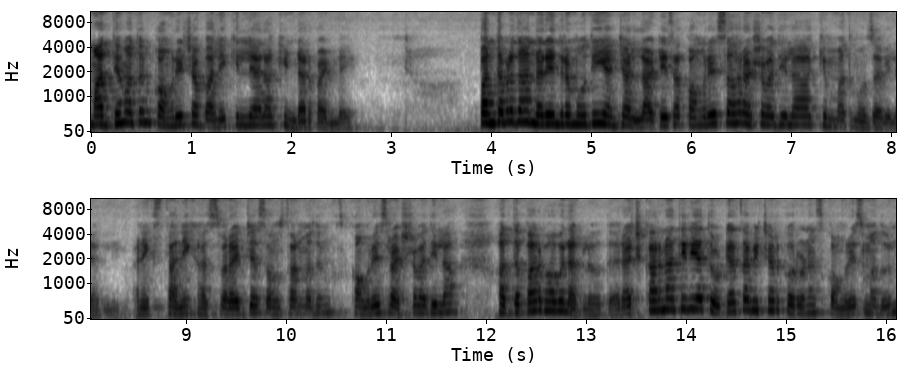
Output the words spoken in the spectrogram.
माध्यमातून काँग्रेसच्या बालेकिल्ल्याला खिंडार पाडले. पंतप्रधान नरेंद्र मोदी यांच्या लाटेचा काँग्रेससह राष्ट्रवादीला किंमत मोजावी लागली. अनेक स्थानिक स्वराज्य संस्थांमधून काँग्रेस राष्ट्रवादीला हद्दपार व्हावं लागलं होतं. राजकारणातील या तोट्याचा विचार करूनच काँग्रेसमधून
